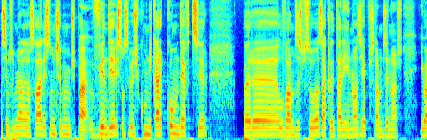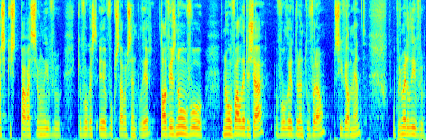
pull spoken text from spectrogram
ou sermos o melhor na nossa área se não nos sabemos, pá, vender e se não sabemos comunicar como deve de ser para levarmos as pessoas a acreditarem em nós e a apostarmos em nós. Eu acho que isto pá, vai ser um livro que eu vou, eu vou gostar bastante de ler. Talvez não o vou não o vá ler já, vou ler durante o verão, possivelmente. O primeiro livro,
